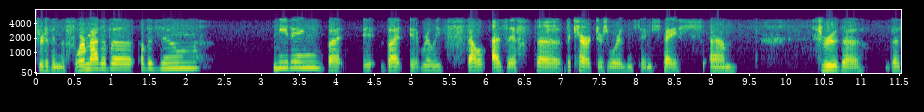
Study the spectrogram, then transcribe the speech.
sort of in the format of a of a Zoom meeting, but it but it really felt as if the the characters were in the same space um, through the the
